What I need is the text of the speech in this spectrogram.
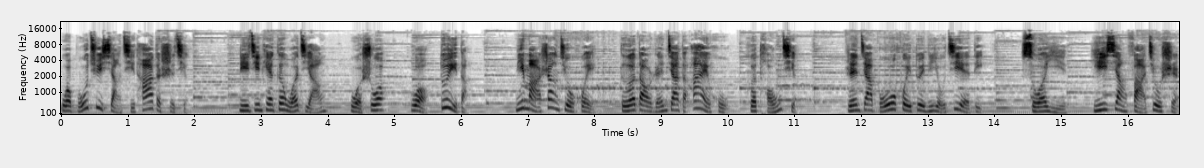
我不去想其他的事情。你今天跟我讲，我说我对的，你马上就会得到人家的爱护和同情，人家不会对你有芥蒂。所以一相法就是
